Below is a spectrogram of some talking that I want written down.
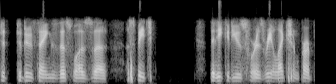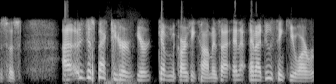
to, to do things. This was uh, a speech that he could use for his reelection purposes. Uh, just back to your, your Kevin McCarthy comments, I, and and I do think you are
